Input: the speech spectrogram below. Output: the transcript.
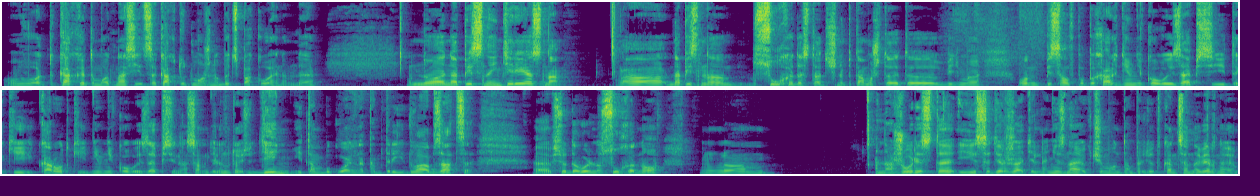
Вот. Как к этому относиться? Как тут можно быть спокойным, да? Но написано интересно. А, написано сухо достаточно, потому что это, видимо, он писал в ППХ дневниковые записи, такие короткие дневниковые записи, на самом деле. Ну, то есть день, и там буквально там 3-2 абзаца. Э, Все довольно сухо, но э, нажористо и содержательно. Не знаю, к чему он там придет в конце. Наверное,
